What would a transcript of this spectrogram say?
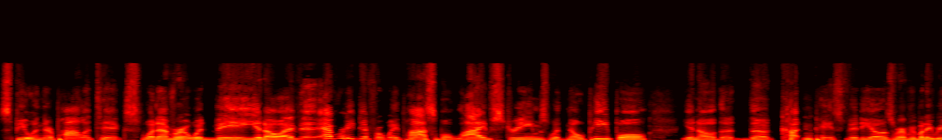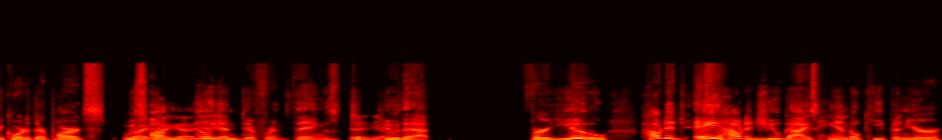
spewing their politics, whatever it would be, you know, every different way possible. Live streams with no people, you know, the the cut and paste videos where everybody recorded their parts. We Right, saw right, yeah, a yeah, million different things to yeah. do that. For you, how did a how did you guys handle keeping your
